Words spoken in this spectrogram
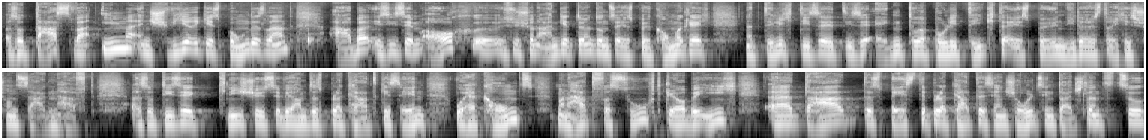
Also das war immer ein schwieriges Bundesland, aber es ist eben auch, äh, es ist schon angetönt und zur SPÖ kommen wir gleich. Natürlich, diese, diese Eigentorpolitik der SPÖ in Niederösterreich ist schon sagenhaft. Also diese Knieschüsse, wir haben das Plakat gesehen, woher kommt's? Man hat versucht, glaube ich, äh, da das beste Plakat des Herrn Scholz in Deutschland zu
